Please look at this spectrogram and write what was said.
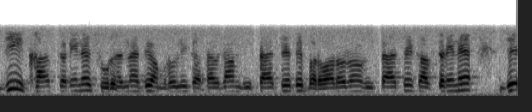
જી, ખાસ કરીને સુરતના જે અમરોલી કતારગામ વિસ્તાર છે, તે ભરવાડોનો વિસ્તાર છે. ખાસ કરીને જે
